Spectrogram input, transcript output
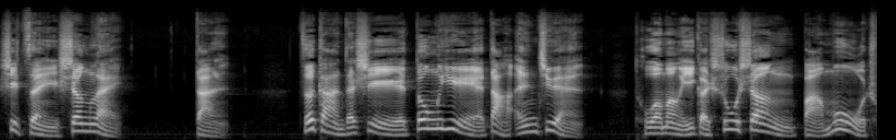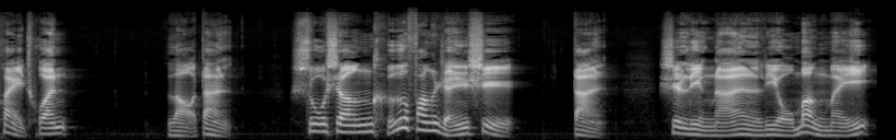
是怎生来？但则赶的是东岳大恩眷，托梦一个书生把木踹穿。老旦，书生何方人士？但是岭南柳梦梅。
